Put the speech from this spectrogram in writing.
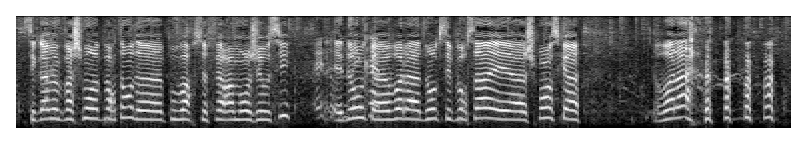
C'est quand même vachement important de pouvoir se faire à manger aussi. Et donc euh, voilà, donc c'est pour ça et je pense que voilà.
